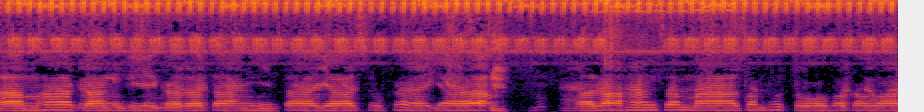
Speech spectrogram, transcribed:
อัมหากังทีกรตังหิตายาสุขายาอรหังสัมมาสัมพุทโธภะคะวา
